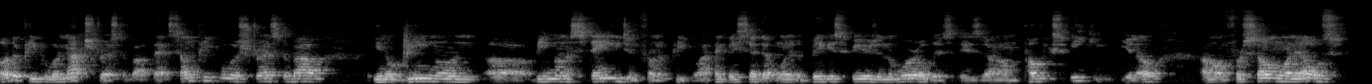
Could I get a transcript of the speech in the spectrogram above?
other people are not stressed about that. Some people are stressed about you know being on uh, being on a stage in front of people i think they said that one of the biggest fears in the world is is um, public speaking you know um, for someone else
